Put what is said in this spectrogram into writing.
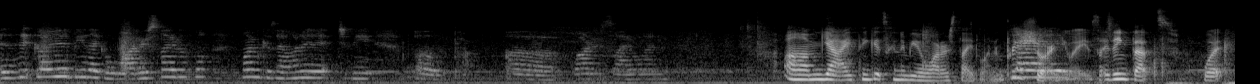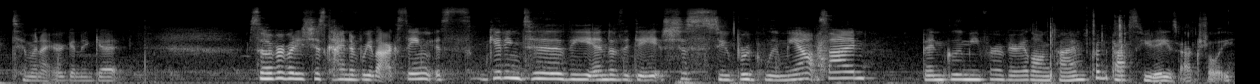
Is it going to be like a water slide one? One, because I wanted it to be a uh, water slide one. Um, yeah, I think it's gonna be a water slide one. I'm pretty sure anyways. I think that's what Tim and I are gonna get. So everybody's just kind of relaxing. It's getting to the end of the day. It's just super gloomy outside. Been gloomy for a very long time, for the past few days actually.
